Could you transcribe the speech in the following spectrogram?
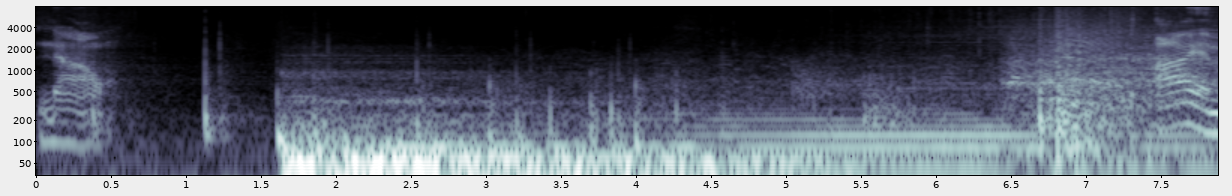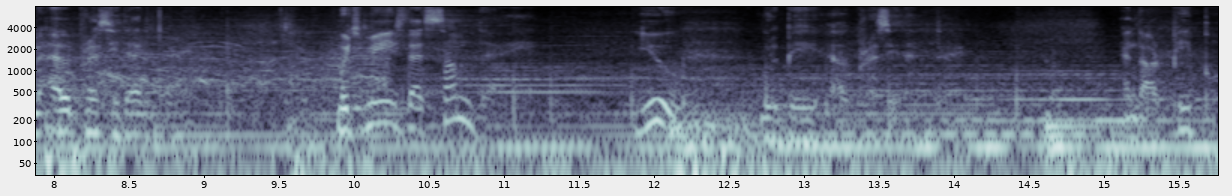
Now. I am El Presidente, which means that someday you will be El Presidente. And our people,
